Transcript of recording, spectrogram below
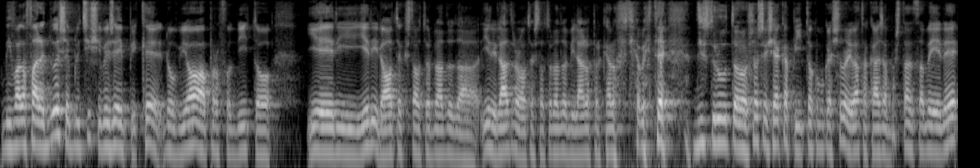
Vi vado a fare due semplicissimi esempi che non vi ho approfondito Ieri, ieri, da ieri l'altra notte stavo tornando a Milano perché ero effettivamente distrutto non so se si è capito comunque sono arrivato a casa abbastanza bene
